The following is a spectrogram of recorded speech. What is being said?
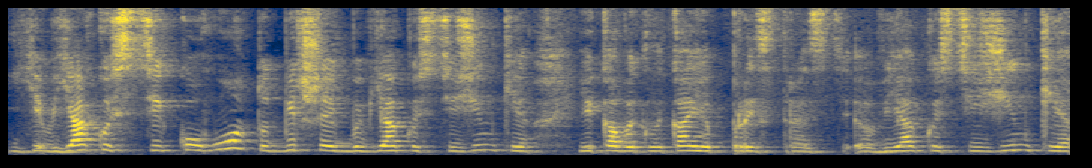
в якості кого? Тут більше якби в якості жінки, яка викликає пристрасть, в якості жінки,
